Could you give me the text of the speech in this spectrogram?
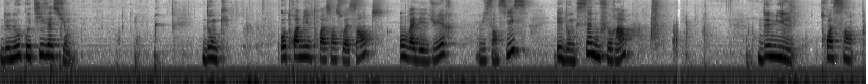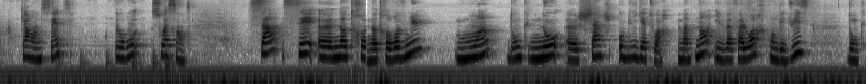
de nos cotisations. Donc au 3360, on va déduire 806 et donc ça nous fera 2347,60 euros. Ça, c'est euh, notre, notre revenu moins donc nos euh, charges obligatoires. Maintenant, il va falloir qu'on déduise donc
